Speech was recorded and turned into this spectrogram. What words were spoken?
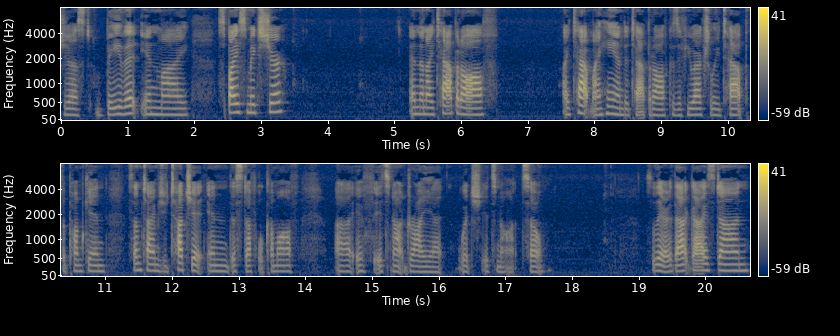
just bathe it in my spice mixture and then I tap it off. I tap my hand to tap it off because if you actually tap the pumpkin, sometimes you touch it and the stuff will come off uh, if it's not dry yet, which it's not. So, so there, that guy's done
